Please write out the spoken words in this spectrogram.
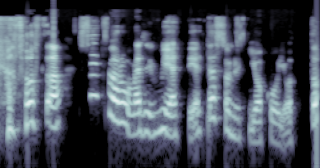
Ja tota, sitten mä rupesin miettimään, että tässä on nyt joku juttu.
